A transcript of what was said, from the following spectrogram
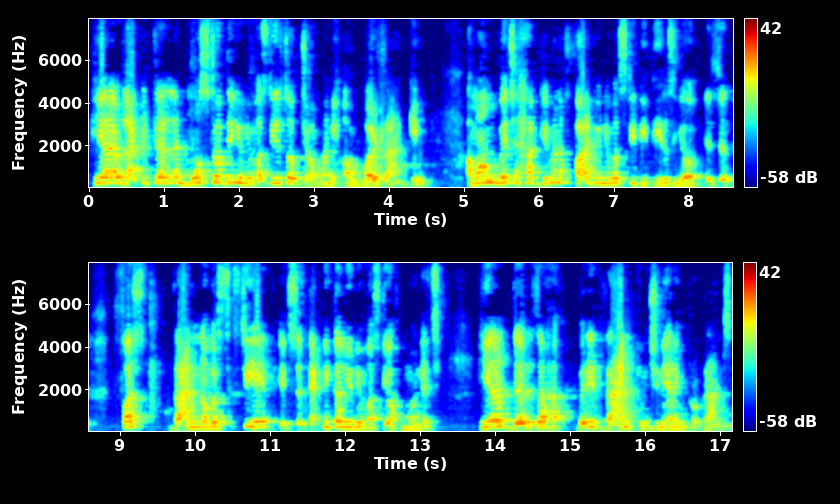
Here i would like to tell that most of the universities of germany are world ranking among which i have given a five university details here. Is first rank number 68 it's a technical university of munich here there is a very rank engineering programs.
